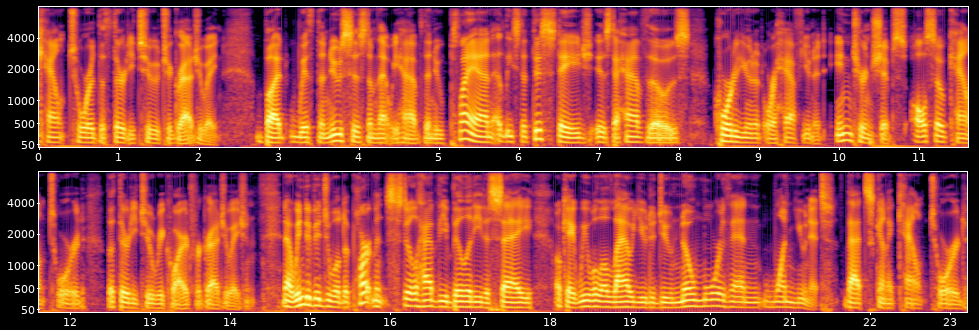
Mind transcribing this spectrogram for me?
count toward the 32 to graduate. But with the new system that we have, the new plan, at least at this stage, is to have those quarter unit or half unit internships also count toward the 32 required for graduation. Now, individual departments still have the ability to say, okay, we will allow you to do no more than one unit. That's going to count toward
